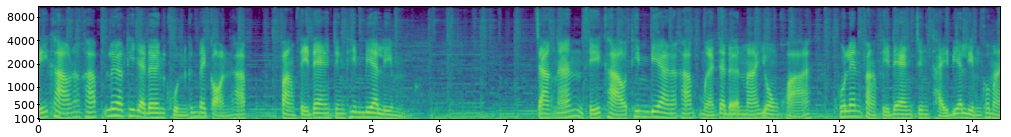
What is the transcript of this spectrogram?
สีขาวนะครับ เลือกที่จะเดินขุนขึ้นไปก่อนครับ ฝั่งสีแดงจึงทิมเบี้ยริม จากนั้นสีขาวทิมเบี้ยนะครับ เหมือนจะเดินม้าโยงขวา ผู้เล่นฝั่งสีแดงจึงไถเบี้ยริมเข้ามา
